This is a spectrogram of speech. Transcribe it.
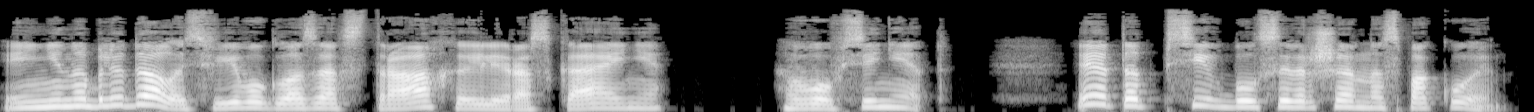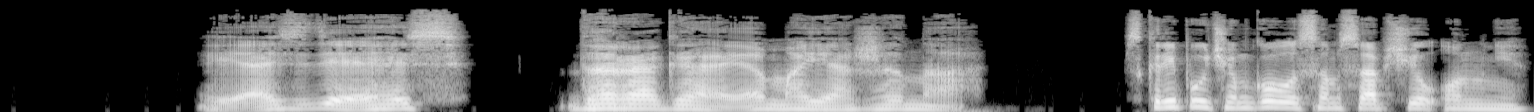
и не наблюдалось в его глазах страха или раскаяния. Вовсе нет. Этот псих был совершенно спокоен. «Я здесь, дорогая моя жена», — скрипучим голосом сообщил он мне.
